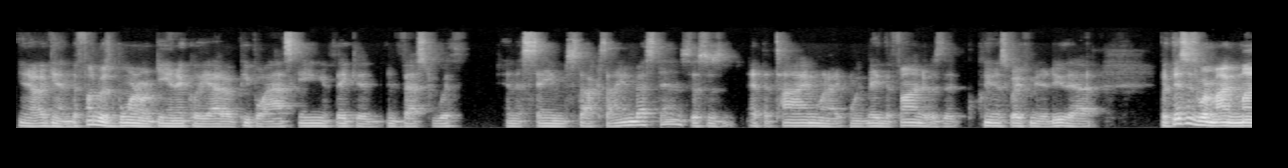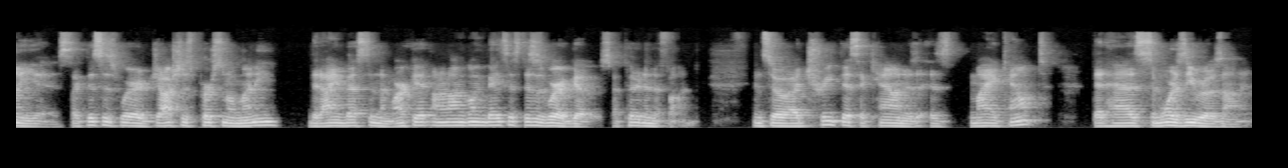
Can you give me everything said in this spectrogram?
you know, again, the fund was born organically out of people asking if they could invest with in the same stocks I invest in. So this is at the time when I when we made the fund, it was the cleanest way for me to do that. But this is where my money is. Like this is where Josh's personal money that I invest in the market on an ongoing basis, this is where it goes. I put it in the fund. And so I treat this account as, as my account that has some more zeros on it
